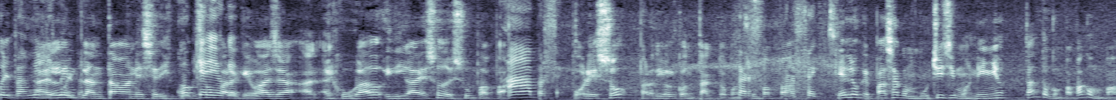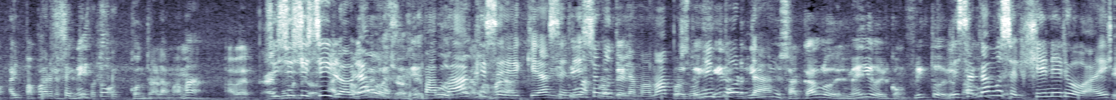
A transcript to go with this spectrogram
disculpas, mil a él le disculpas. implantaban ese discurso para que vaya al, al juzgado y diga eso de su papá. Ah, perfecto. Por eso perdió el contacto con su papá. perfecto. Que es lo que pasa con muchísimos niños, tanto con papá como papá. Hay papás que hacen esto perfecto. contra la mamá. A ver. Sí, sí, sí, sí, lo hablamos. Papás que, se, que hacen eso contra la mamá, pues no proteger al importa. niño y sacarlo del medio del conflicto de los Le sacamos adultos. el género a esto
